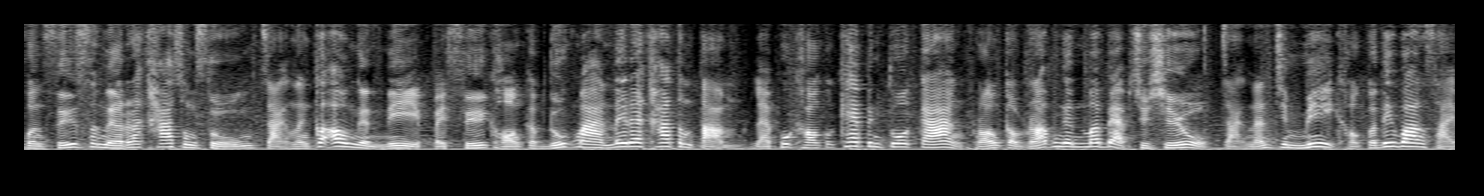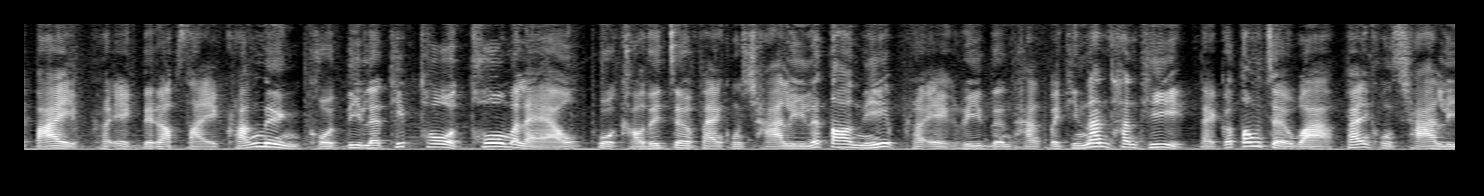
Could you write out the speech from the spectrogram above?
คนซื้อเสนอราคาสูงๆจากนั้นก็เอาเงินนี่ไปซื้อของกับดุ๊กมาในราคาต่ำๆและพวกเขาก็แค่เป็นตัวกลาง พร้อมกับรับเงินมาแบบชิวๆ จากนั้นจิมมี่เขาก็ได้วางสายไป พระเอกได้รับสายอีกครั้งหนึ่ง โคดดี้และทิปโทโทรมาแล้ว พวกเขาได้เจอแฟนของชาลีและตอนนี้ พระเอกรีบเดินทางไปที่นั่นทันที แต่ก็ต้องเจอว่าแฟนของชาลี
